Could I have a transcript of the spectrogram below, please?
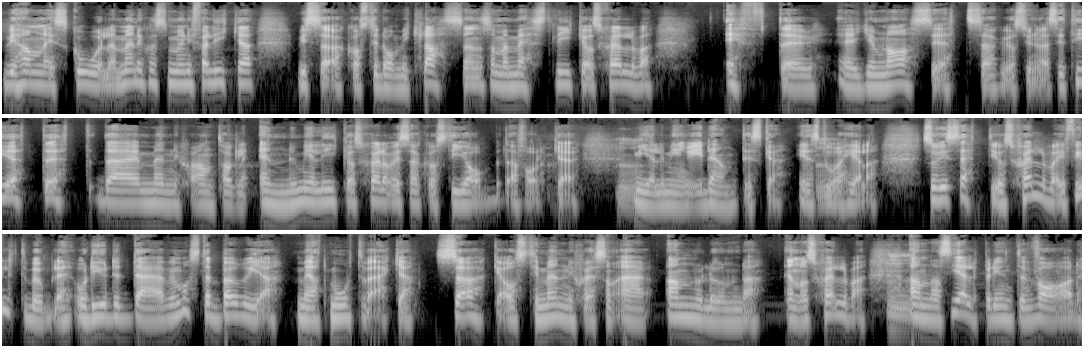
Vi hamnar i skolor, människor som är ungefär lika. Vi söker oss till dem i klassen som är mest lika oss själva efter eh, gymnasiet söker vi oss till universitetet. Där är människor antagligen ännu mer lika oss själva. Vi söker oss till jobb där folk är mm. mer eller mindre identiska i det stora mm. hela. Så vi sätter oss själva i filterbubblor och det är ju det där vi måste börja med att motverka. Söka oss till människor som är annorlunda än oss själva. Mm. Annars hjälper det inte vad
